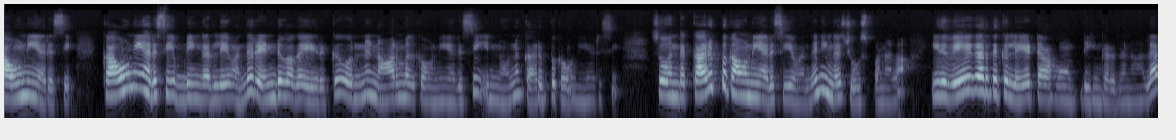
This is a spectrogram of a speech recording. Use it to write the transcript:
கவுனி அரிசி. கவுனி அரிசி அப்படிங்கிறதுலே வந்து ரெண்டு வகை இருக்குது ஒன்று நார்மல் கவுனி அரிசி இன்னொன்று கருப்பு கவுனி அரிசி. ஸோ இந்த கருப்பு கவுனி அரிசியை வந்து நீங்கள் சூஸ் பண்ணலாம். இது வேகிறதுக்கு லேட் ஆகும் அப்படிங்கிறதுனால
